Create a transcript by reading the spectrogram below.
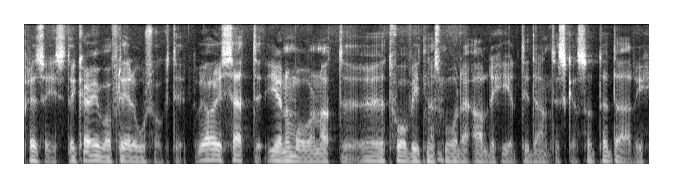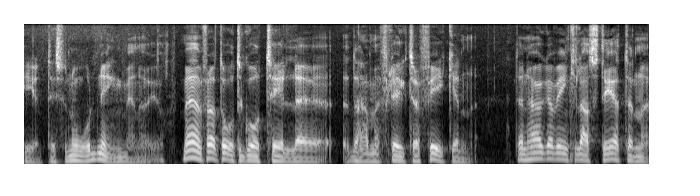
Precis, det kan ju vara flera orsaker till. Vi har ju sett genom åren att eh, två vittnesmål är aldrig helt identiska. Så att det där är helt i sin ordning menar jag. Men för att återgå till eh, det här med flygtrafiken. Den höga vinkelhastigheten eh,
